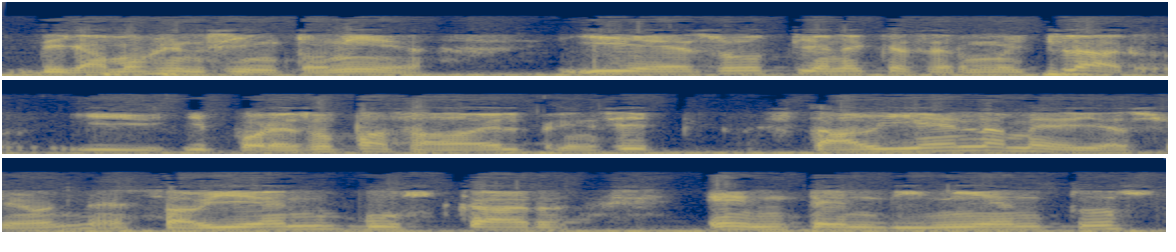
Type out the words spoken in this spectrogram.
digamos, en sintonía. Y eso tiene que ser muy claro. Y, por eso pasaba del principio. Está bien la mediación, está bien buscar entendimientos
